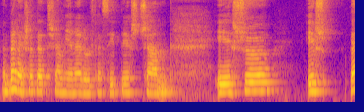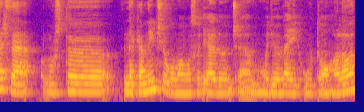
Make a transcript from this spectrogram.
mert belesetett semmilyen erőfeszítést sem. És, és persze most nekem nincs jogom ahhoz, hogy eldöntsem, hogy ő melyik úton halad,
